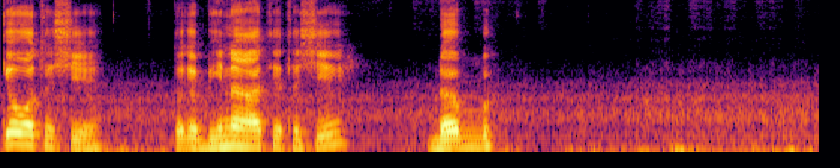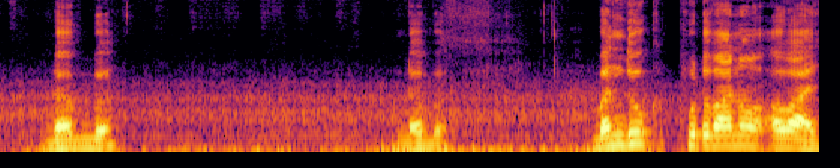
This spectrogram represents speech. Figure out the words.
કેવો થશે? તો કે ભીના હાથે થશે ડબ ડબ ડબ. બંદૂક ફૂટવાનો અવાજ.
